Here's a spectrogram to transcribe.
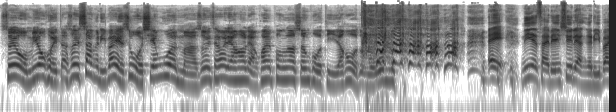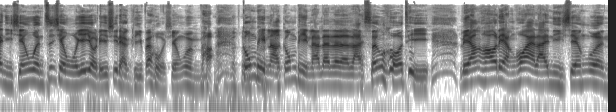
所以我们又回到，所以上个礼拜也是我先问嘛，所以才会两好两坏碰到生活题，然后我我问。哎、欸，你也才连续两个礼拜，你先问。之前我也有连续两个礼拜，我先问吧，公平啦，公平啦，来来来来来，生活题，两好两坏，来你先问。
